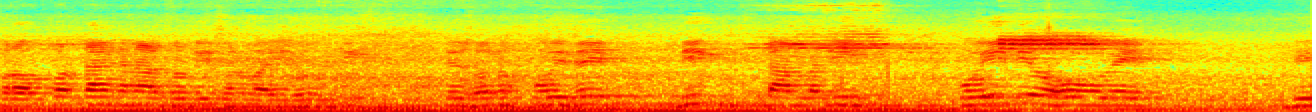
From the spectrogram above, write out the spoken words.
ਪ੍ਰੋਪਰ ਢੰਗ ਨਾਲ ਤੁਹਾਡੀ ਸੁਣਵਾਈ ਹੋਊਗੀ ਤੇ ਤੁਹਾਨੂੰ ਕੋਈ ਵੀ ਕੰਮ ਦੀ ਕੋਈ ਵੀ ਉਹ ਹੋਵੇ, ਵੀ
